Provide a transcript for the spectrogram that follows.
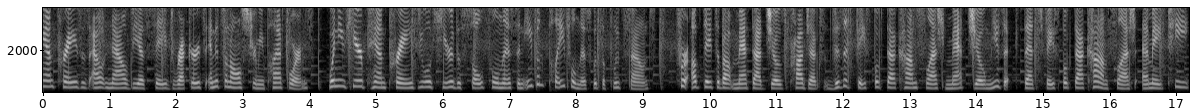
Pan Praise is out now via Saved Records and it's on all streaming platforms. When you hear Pan Praise, you will hear the soulfulness and even playfulness with the flute sounds. For updates about Mat.Joe's projects, visit facebook.com slash matjoemusic. That's facebook.com slash M-A-T-J-O-E-M-U-S-I-C.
